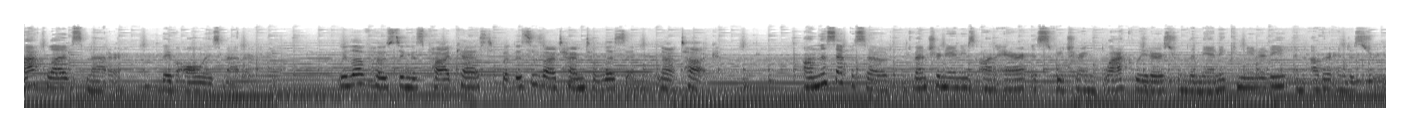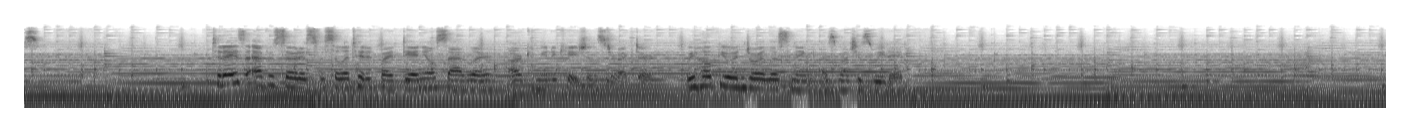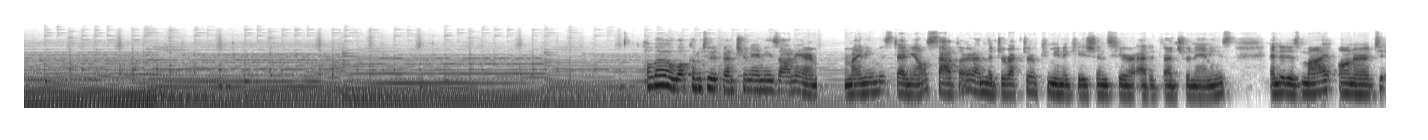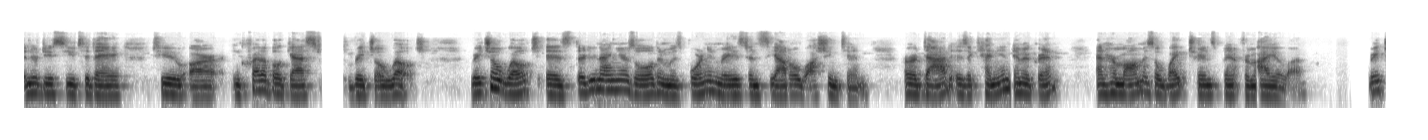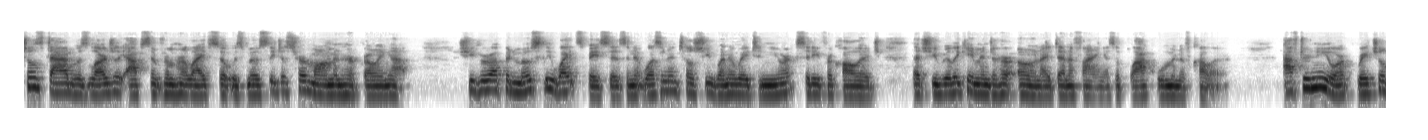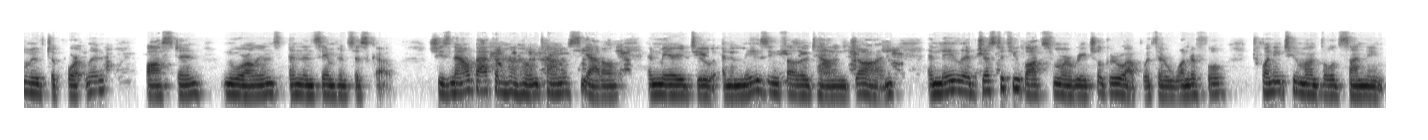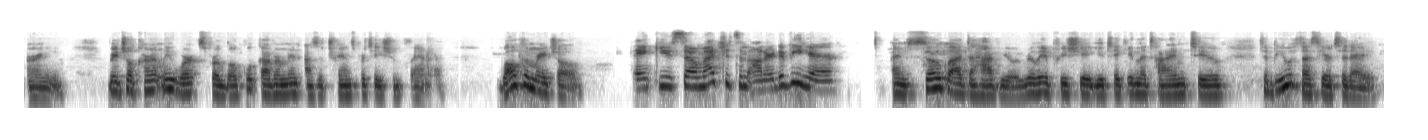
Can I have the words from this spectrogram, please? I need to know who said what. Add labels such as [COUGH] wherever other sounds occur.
Speaker 1: Black Lives Matter. They've always mattered.
Speaker 2: We love hosting this podcast, but this is our time to listen, not talk.
Speaker 1: On this episode, Adventure Nannies on Air is featuring black leaders from the nanny community and other industries.
Speaker 2: Today's episode is facilitated by Danielle Sadler, our communications director. We hope you enjoy listening as much as we did.
Speaker 3: Hello, welcome to Adventure Nannies on Air. My name is Danielle Sadler. I'm the Director of Communications here at Adventure Nannies, and it is my honor to introduce you today to our incredible guest, Rachel Welch. Rachel Welch is 39 years old and was born and raised in Seattle, Washington. Her dad is a Kenyan immigrant, and her mom is a white transplant from Iowa. Rachel's dad was largely absent from her life, so it was mostly just her mom and her growing up. She grew up in mostly white spaces, and it wasn't until she went away to New York City for college that she really came into her own identifying as a Black woman of color. After New York, Rachel moved to Portland, Boston, New Orleans, and then San Francisco. She's now back in her hometown of Seattle and married to an amazing fellow townie, John, and they live just a few blocks from where Rachel grew up with their wonderful 22 month old son named Ernie. Rachel currently works for local government as a transportation planner. Welcome, Rachel.
Speaker 4: Thank you so much. It's an honor to be here.
Speaker 3: I'm so glad to have you. I really appreciate you taking the time to to be with us here today.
